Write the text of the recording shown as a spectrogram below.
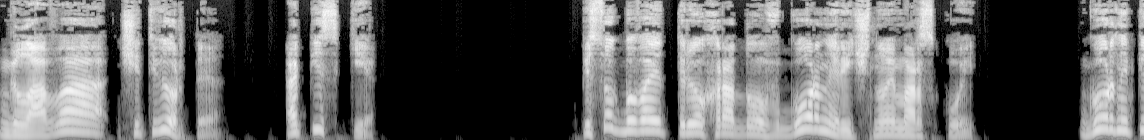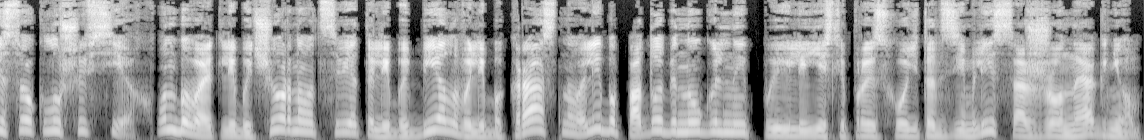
Глава 4. О песке. Песок бывает трех родов – горный, речной, морской. Горный песок лучше всех. Он бывает либо черного цвета, либо белого, либо красного, либо подобен угольной пыли, если происходит от земли, сожженной огнем,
